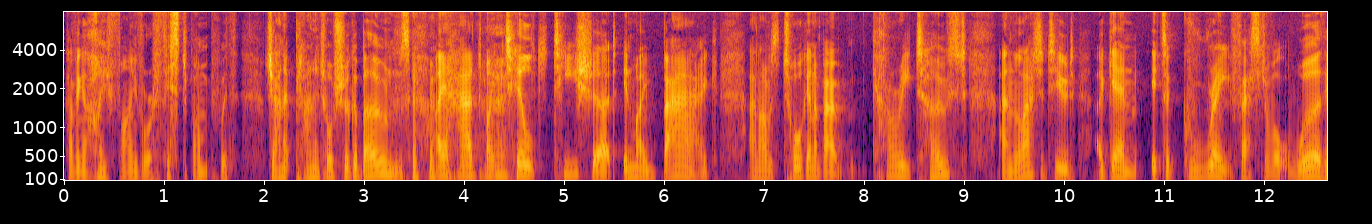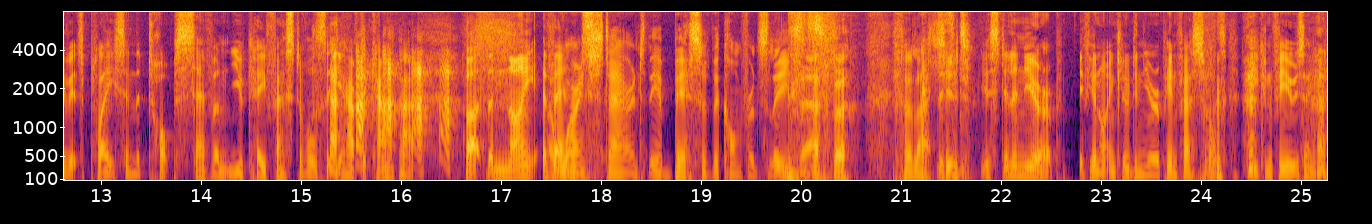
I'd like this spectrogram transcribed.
having a high five or a fist bump with Janet Planet or Sugar Bones. I had my Tilt t shirt in my bag and I was talking about curry toast and Latitude. Again, it's a great festival, worthy of its place in the top seven UK festivals that you have to camp at. But the night event. A event. worrying stare into the abyss of the conference league there for, for latitude. listen, you're still in Europe if you're not including the European festivals. Be confusing.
